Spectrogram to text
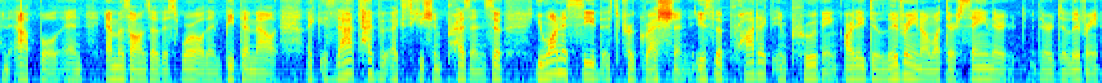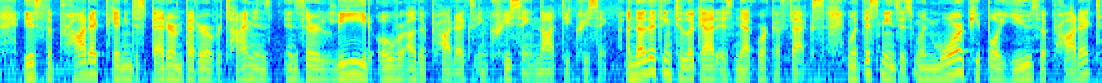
and Apple and Amazons of this world and beat them out? Like, is that that type of execution present. So you want to see this progression. Is the product improving? Are they delivering on what they're saying they're they're delivering? Is the product getting just better and better over time? Is, is their lead over other products increasing, not decreasing? Another thing to look at is network effects. And what this means is when more people use the product,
